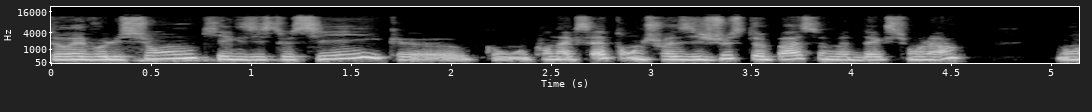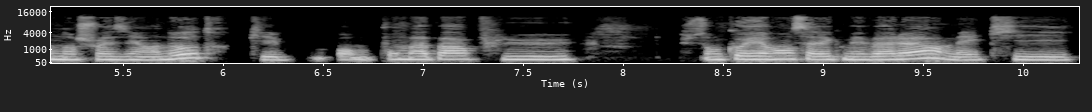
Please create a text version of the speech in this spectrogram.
de révolution qui existe aussi, que qu'on accepte. On ne choisit juste pas ce mode d'action-là. On en choisit un autre qui est, pour ma part, plus, plus en cohérence avec mes valeurs, mais qui,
